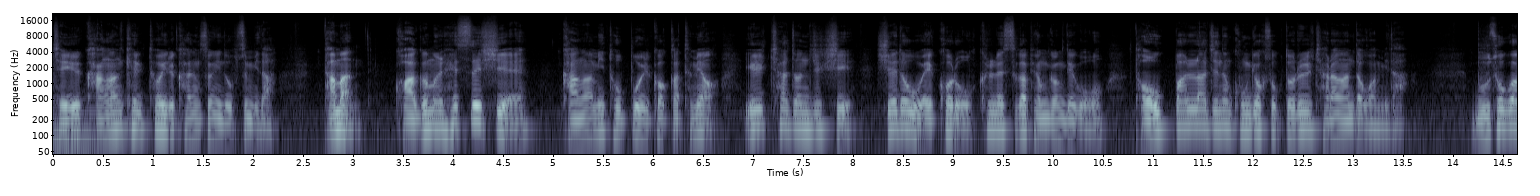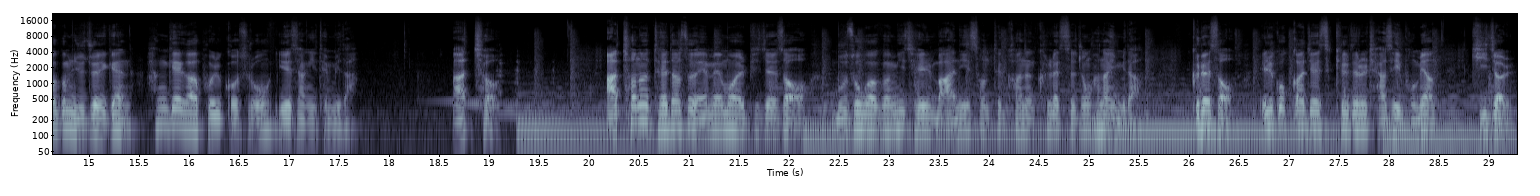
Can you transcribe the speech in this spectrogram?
제일 강한 캐릭터일 가능성이 높습니다. 다만 과금을 했을 시에 강함이 돋보일 것 같으며 1차 전직 시 섀도우 웨커로 클래스가 변경되고 더욱 빨라지는 공격 속도를 자랑한다고 합니다. 무소과금 유저에겐 한계가 보일 것으로 예상이 됩니다. 아처 아처는 대다수 MMORPG에서 무소과금이 제일 많이 선택하는 클래스 중 하나입니다. 그래서 7가지의 스킬들을 자세히 보면 기절,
